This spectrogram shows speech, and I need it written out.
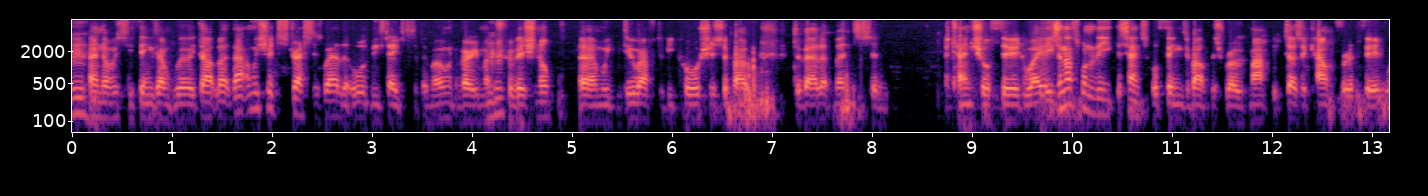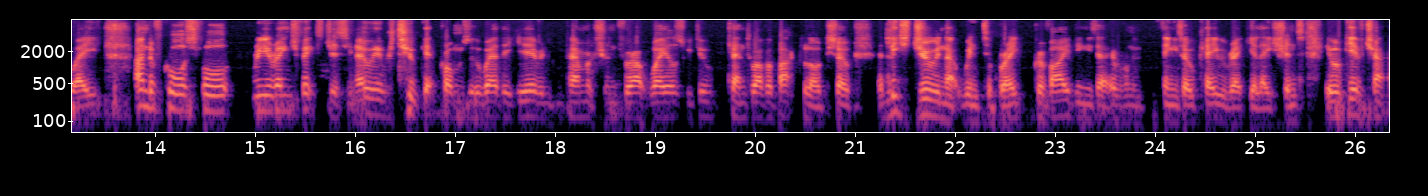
Mhm. And obviously, things haven't worked out like that. And we should stress as well that all these dates at the moment are very much Mhm. provisional. Um, we do have to be cautious about developments and potential third waves. And that's one of the, the sensible things about this roadmap. It does account for a third wave. And of course, for rearranged fixtures. You know, we do get problems with the weather here in Pembrokeshire and throughout Wales. We do tend to have a backlog. So at least during that winter break, providing that everyone thinks okay with regulations, it will give cha-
